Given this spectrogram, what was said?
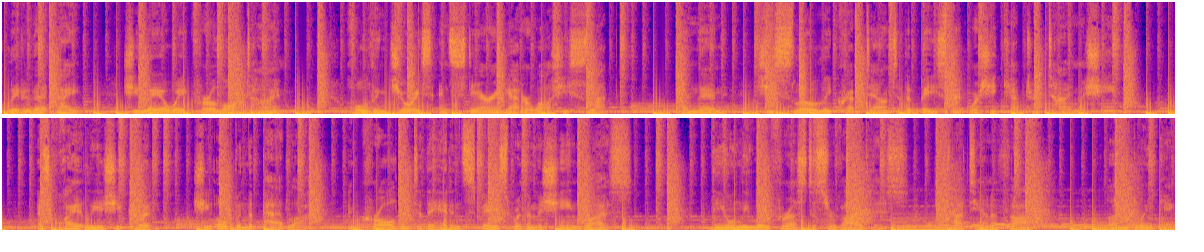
Later that night, she lay awake for a long time, holding Joyce and staring at her while she slept. And then she slowly crept down to the basement where she kept her time machine. As quietly as she could, she opened the padlock and crawled into the hidden space where the machine was. The only way for us to survive this, Tatiana thought, unblinking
